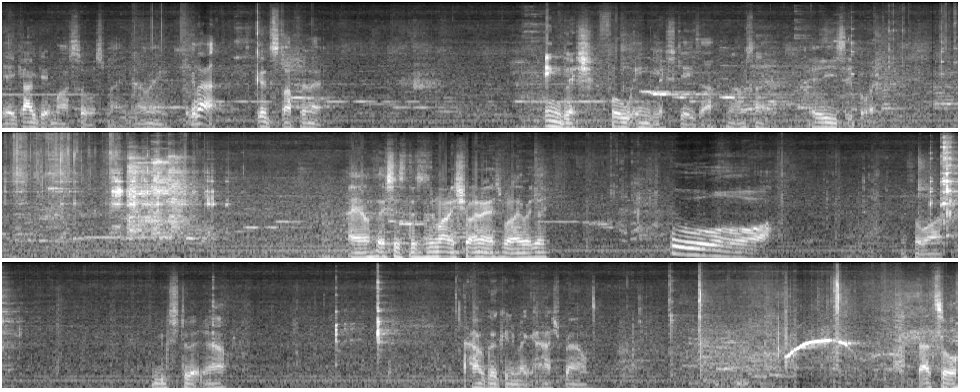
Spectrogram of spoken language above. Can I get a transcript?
Yeah. Go get my sauce, mate. You know what I mean? Look at that. It's good stuff in it. English, full English geezer. You know what I'm saying? Easy boy. On, this is this is the money shot in it as well, would you? Ooh. That's alright. Used to it now. How good can you make a hash brown? That's all.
